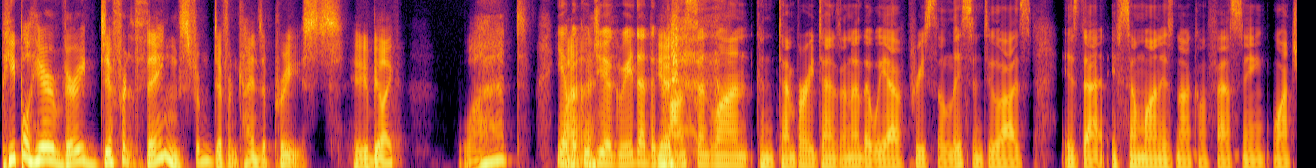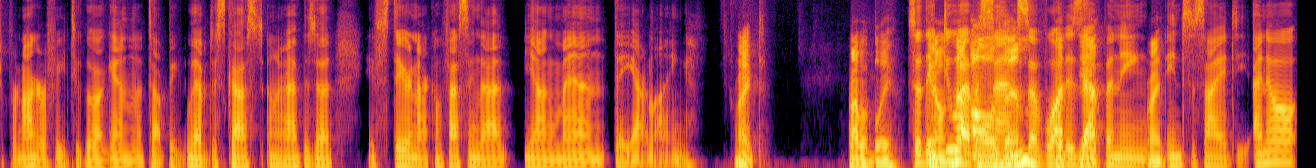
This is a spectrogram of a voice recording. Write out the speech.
people hear very different things from different kinds of priests. You'd be like, what? Yeah, but could you agree that the Yeah. constant one, contemporary times, I know that we have priests that listen to us, is that if someone is not confessing, watch pornography to go again on a topic we have discussed on our episode. If they're not confessing that young man, they are lying. Right. Probably. So they You know, do have a all of sense them, of what is yeah, happening right. in society. I know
